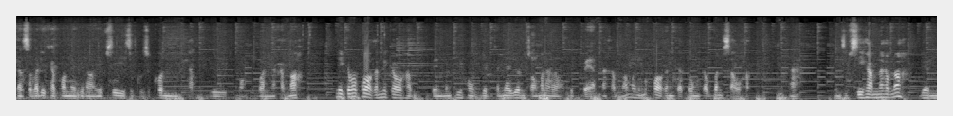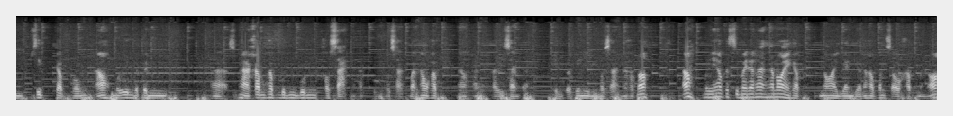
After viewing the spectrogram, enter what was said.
กันสวัสดีครับพ่อแม่พี่น้องเอฟซีสุขุสุขคนครับอยู่ของทุกวันนะครับเนาะนี่ก็มาพ่อกันที่เก่าครับ เป็นวันที่6เดือนกันยายน2568นะครับเนาะวันนี้มาพ่อกันกับตรงกับวันเสาร์ครับอะเป็น14คำนะครับเนาะเดือน10ครับผมเอามืออื่นก็เป็นอ่า15ค่ำครับบุญบุญข้าวสากนะครับบุญข้าวสากบ้านเฮาครับเอาทางภาคอีสานก็เป็นประเพณีบุญข้าวสากนะครับเนาะเอามื้อนี้เฮาก็สิไปในทางฮานอยครับน้อยอย่างเดียวนะครับวันเสาร์ครับเนาะ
